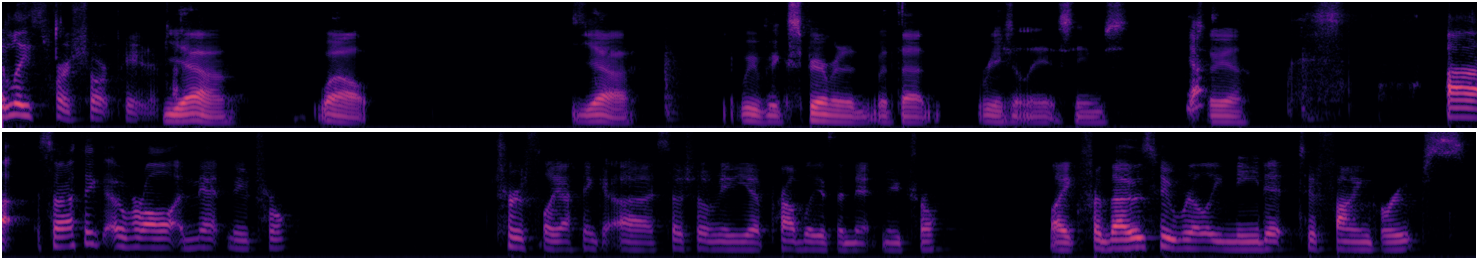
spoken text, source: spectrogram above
At least for a short period of time. Yeah. Well, yeah. We've experimented with that recently, it seems. Yeah. So, yeah. Uh, so I think overall a net neutral. Truthfully, I think uh, social media probably is a net neutral. Like for those who really need it to find groups,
